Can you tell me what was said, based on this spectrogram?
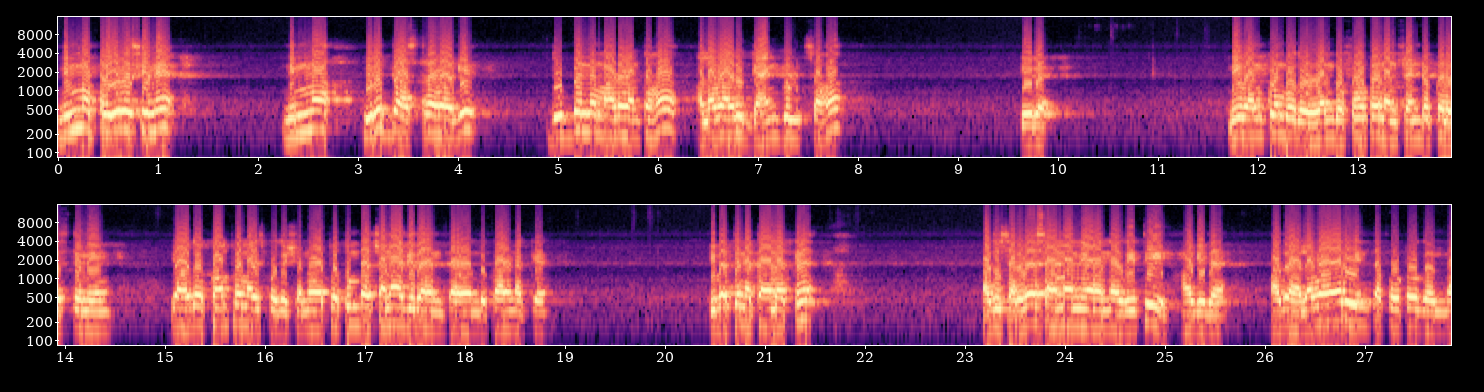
ನಿಮ್ಮ ಪ್ರೈವಸಿನೇ ನಿಮ್ಮ ವಿರುದ್ಧ ಅಸ್ತ್ರವಾಗಿ ದುಡ್ಡನ್ನು ಮಾಡುವಂತಹ ಹಲವಾರು ಗ್ಯಾಂಗ್ಗಳು ಸಹ ಇವೆ. ನೀವ್ ಅನ್ಕೊಬಹುದು ಒಂದು ಫೋಟೋ ನನ್ನ ಫ್ರೆಂಡ್ ಕಳಿಸ್ತೀನಿ, ಯಾವುದೋ ಕಾಂಪ್ರಮೈಸ್ ಪೊಸಿಷನ್ ಅಥವಾ ತುಂಬಾ ಚೆನ್ನಾಗಿದೆ ಅಂತ ಒಂದು ಕಾರಣಕ್ಕೆ ಇವತ್ತಿನ ಕಾಲಕ್ಕೆ ಅದು ಸರ್ವೇ ಸಾಮಾನ್ಯ ಅನ್ನೋ ರೀತಿ ಆಗಿದೆ. ಅದು ಹಲವಾರು ಇಂಥ ಫೋಟೋಗಳನ್ನ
